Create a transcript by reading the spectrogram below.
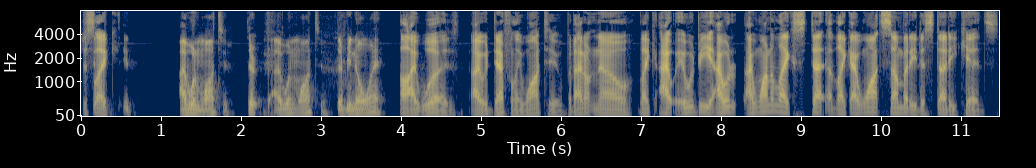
Just like, It- I wouldn't want to. There, I wouldn't want to. There'd be no way. oh, I would. I would definitely want to, but I don't know. Like I it would be I would I want to like stu- like I want somebody to study kids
